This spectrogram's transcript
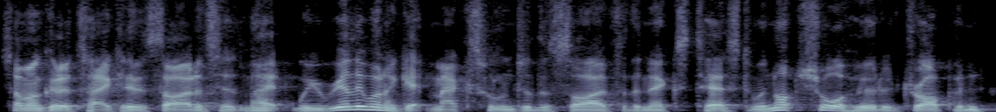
someone could have taken it aside and said, mate, we really want to get Maxwell into the side for the next test. We're not sure who to drop. And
